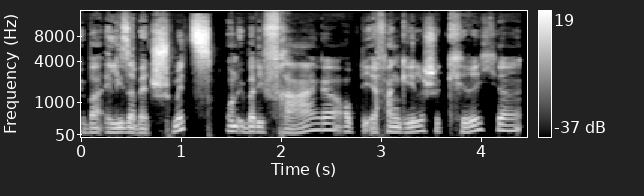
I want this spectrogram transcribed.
über Elisabeth Schmitz und über die Frage, ob die evangelische Kirche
